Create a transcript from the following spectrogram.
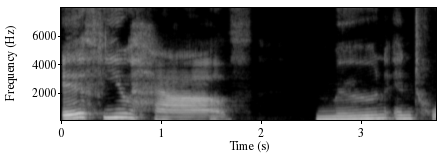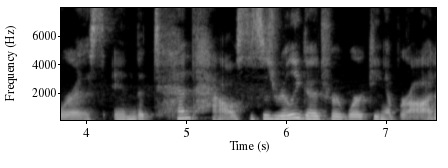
If you have moon in Taurus in the 10th house. This is really good for working abroad.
